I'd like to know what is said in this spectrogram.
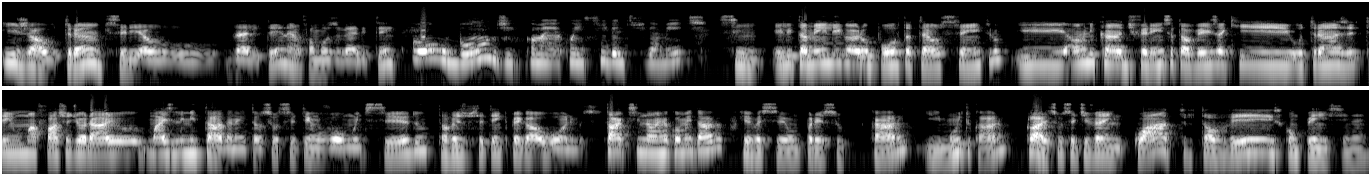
E já o tram, que seria o VLT, né, o famoso VLT. Ou o bonde, como é conhecido antigamente. Sim, ele também liga o aeroporto até o centro e a única diferença talvez é que o tram tem uma faixa de horário mais limitada, né? Então se você tem um voo muito cedo, talvez você tenha que pegar o ônibus. Táxi não é recomendável porque vai ser um preço caro e muito caro. Claro, se você tiver em quatro, talvez compense, né?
